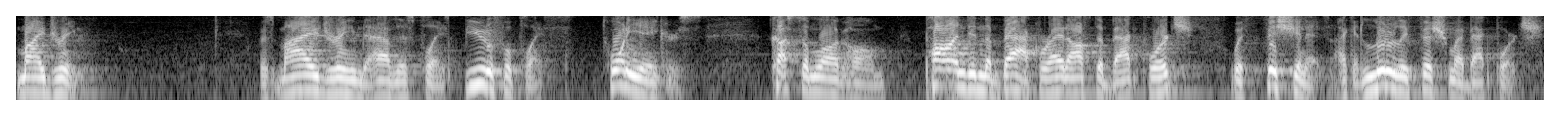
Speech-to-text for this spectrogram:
my dream. It was my dream to have this place. Beautiful place. 20 acres, custom log home, pond in the back, right off the back porch with fish in it. I could literally fish from my back porch.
